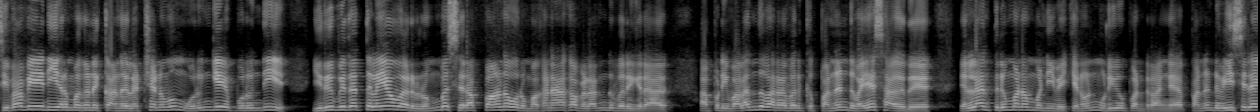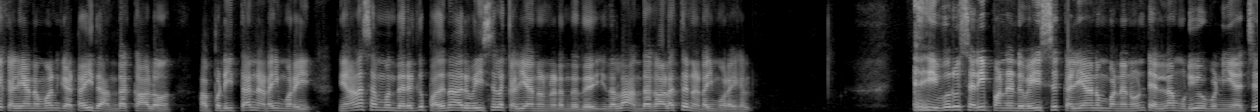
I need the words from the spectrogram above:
சிவவேதியர் மகனுக்கான லட்சணமும் ஒருங்கே பொருந்தி இரு விதத்திலையும் அவர் ரொம்ப சிறப்பான ஒரு மகனாக வளர்ந்து வருகிறார். அப்படி வளர்ந்து வர்றவருக்கு பன்னெண்டு வயசாகுது. எல்லாம் திருமணம் பண்ணி வைக்கணும்னு முடிவு பண்றாங்க. பன்னெண்டு வயசுலே கல்யாணமான்னு கேட்டால் இது அந்த காலம். அப்படித்தான் நடைமுறை. ஞானசம்பந்தருக்கு பதினாறு வயசுல கல்யாணம் நடந்தது. இதெல்லாம் அந்த காலத்து நடைமுறைகள். இவரும் சரி பன்னெண்டு வயசு கல்யாணம் பண்ணணும்ன்ட்டு எல்லாம் முடிவு பண்ணியாச்சு.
